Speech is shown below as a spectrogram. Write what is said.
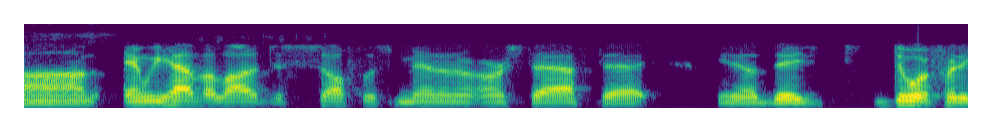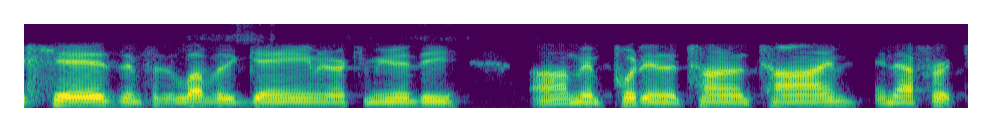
Um, and we have a lot of just selfless men on our staff that you know they do it for the kids and for the love of the game and our community, um, and put in a ton of time and effort.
